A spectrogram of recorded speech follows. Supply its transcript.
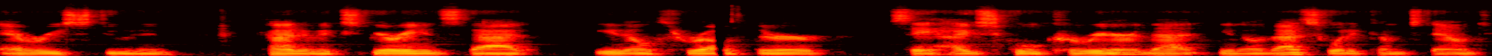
every student kind of experience that, you know, throughout their, say, high school career? That, you know, that's what it comes down to.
